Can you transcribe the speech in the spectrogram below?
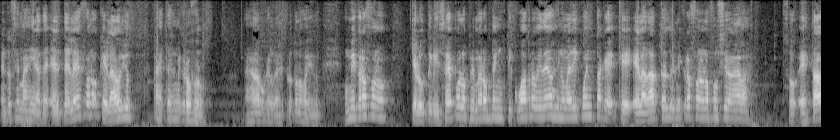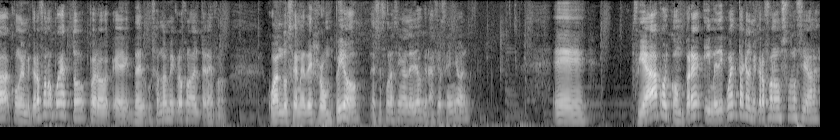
Entonces imagínate, el teléfono que el audio. Ah, este es el micrófono. Déjame porque le exploto los oídos. Un micrófono que lo utilicé por los primeros 24 videos y no me di cuenta que, el adapter del micrófono no funcionaba. Estaba con el micrófono puesto, pero eh, usando el micrófono del teléfono. Cuando se me desrompió, eso fue una señal de Dios, gracias Señor. Eh, fui a Apple, compré y me di cuenta que el micrófono funciona.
